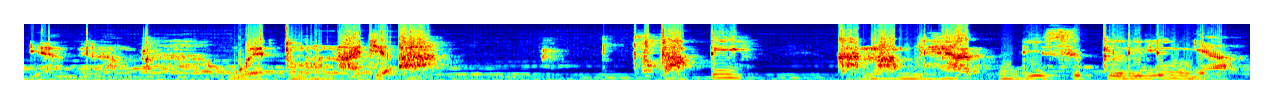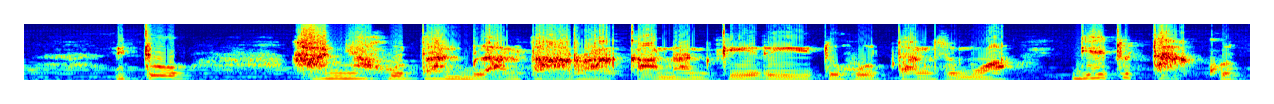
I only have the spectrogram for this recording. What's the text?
dia bilang gue turun aja ah tapi karena melihat di sekelilingnya itu hanya hutan belantara kanan kiri itu hutan semua. Dia itu takut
